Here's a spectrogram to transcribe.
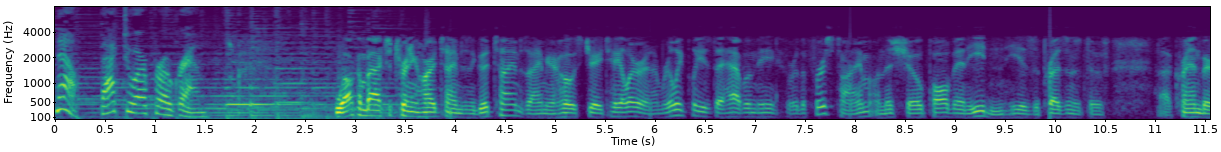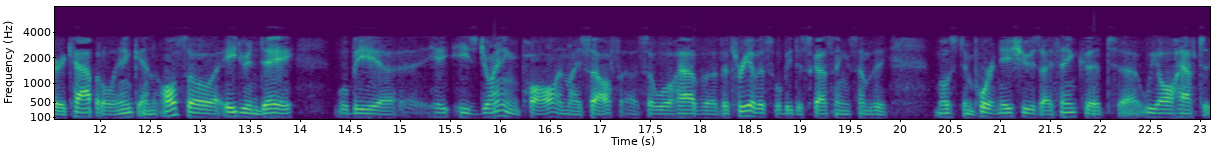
Now, back to our program. Welcome back to Turning Hard Times into Good Times. I'm your host, Jay Taylor, and I'm really pleased to have with me for the first time on this show Paul Van Eeden. He is the president of uh, Cranberry Capital Inc. and also uh, Adrian Day will be uh, he, he's joining Paul and myself. Uh, so we'll have uh, the three of us will be discussing some of the most important issues I think that uh, we all have to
